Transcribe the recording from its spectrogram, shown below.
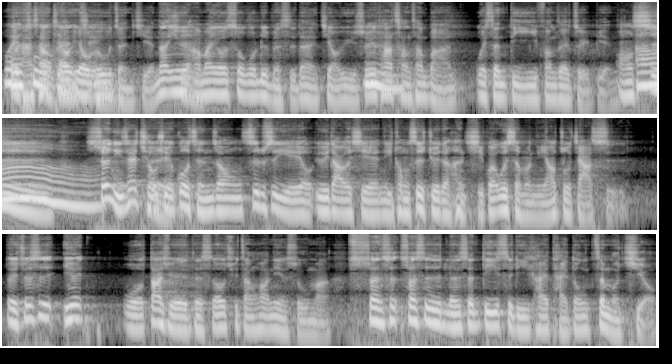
维护要要维护整洁，那因为阿妈又受过日本时代的教育，所以她常常把卫生第一放在嘴边。哦，是。所以你在求学过程中，是不是也有遇到一些你同事觉得很奇怪，为什么你要做家事？对，就是因为我大学的时候去彰化念书嘛，算是算是人生第一次离开台东这么久，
